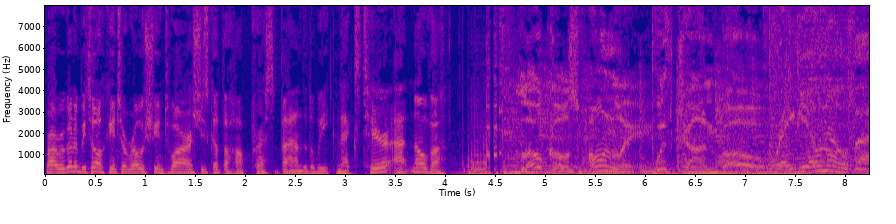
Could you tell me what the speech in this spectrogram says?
Right, we're going to be talking to Roisin Dwyer. She's got the Hot Press Band of the Week next here at Nova. Locals only with John Bowe. Radio Nova.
